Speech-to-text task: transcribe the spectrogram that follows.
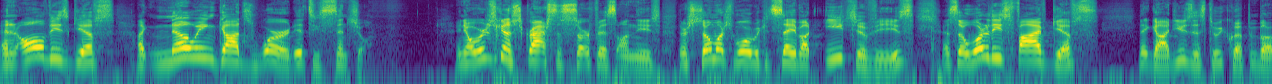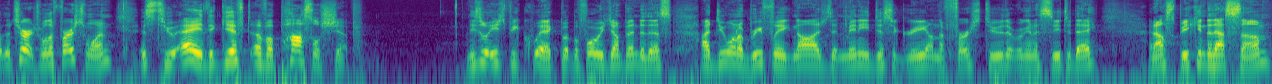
And in all of these gifts, like knowing God's word, it's essential. And you know, we're just going to scratch the surface on these. There's so much more we could say about each of these. And so, what are these five gifts? That God uses to equip and build up the church? Well, the first one is to A, the gift of apostleship. These will each be quick, but before we jump into this, I do want to briefly acknowledge that many disagree on the first two that we're going to see today. And I'll speak into that some.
